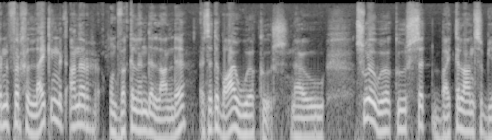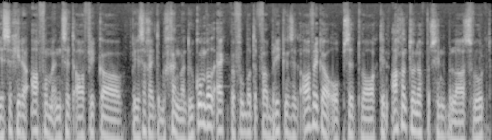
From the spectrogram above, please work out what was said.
In vergelyking met ander ontwikkelende lande is dit 'n baie hoë koers. Nou so hoë koers sit buitelandse besighede af om in Suid-Afrika besigheid te begin. Want hoekom wil ek byvoorbeeld 'n fabriek in Suid-Afrika opsit waar ek teen 28% belas word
